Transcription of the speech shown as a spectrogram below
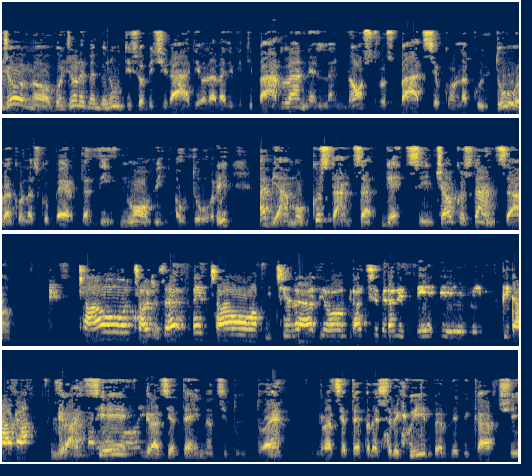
Buongiorno, buongiorno e benvenuti su ABC Radio, la radio che ti parla nel nostro spazio con la cultura, con la scoperta di nuovi autori. Abbiamo Costanza Ghezzi. Ciao Costanza. Ciao, ciao Giuseppe, ciao ABC Radio, grazie per avermi eh, invitata. Grazie, grazie a te innanzitutto, eh? grazie a te per essere qui, per dedicarci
